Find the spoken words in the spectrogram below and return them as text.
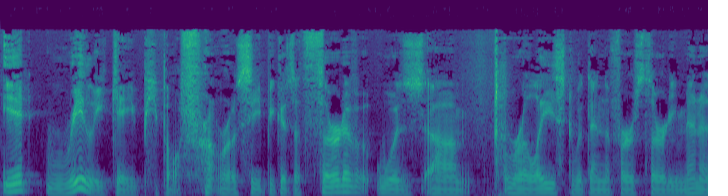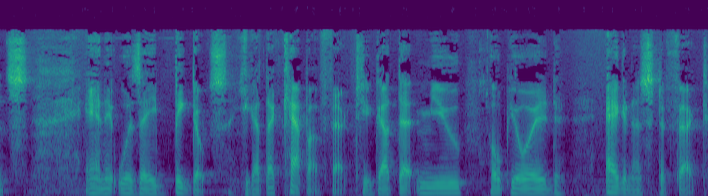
it really gave people a front row seat because a third of it was um, released within the first 30 minutes. And it was a big dose. You got that kappa effect. You got that mu opioid agonist effect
